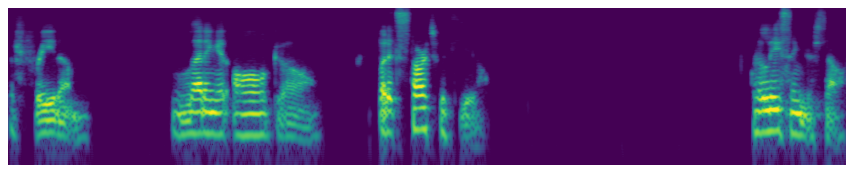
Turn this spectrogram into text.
to freedom, letting it all go. But it starts with you, releasing yourself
